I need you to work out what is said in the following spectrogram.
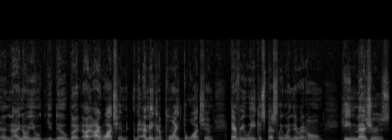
and I know you you do, but I, I watch him. I make it a point to watch him every week, especially when they're at home. He measures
